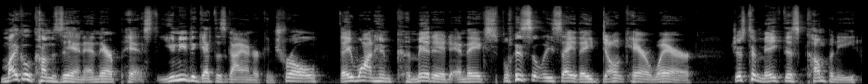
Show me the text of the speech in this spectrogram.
Michael comes in and they're pissed. You need to get this guy under control. They want him committed and they explicitly say they don't care where. Just to make this company,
